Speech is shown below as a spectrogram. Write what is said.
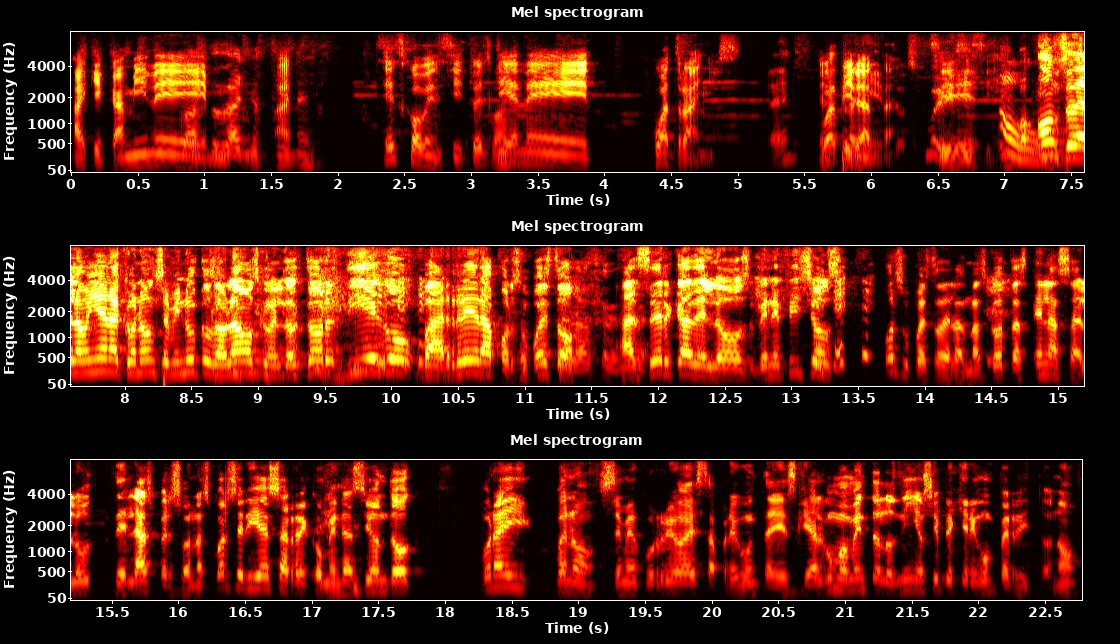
a que camine. ¿Cuántos años ah, tiene? Es jovencito, él ¿Cuánto? tiene cuatro años. ¿Eh? El Cuatro pirata. Sí, sí, sí. Oh. 11 de la mañana con 11 minutos hablamos con el doctor Diego Barrera, por supuesto, acerca de los beneficios, por supuesto, de las mascotas en la salud de las personas. ¿Cuál sería esa recomendación, Doc? Por ahí, bueno, se me ocurrió esta pregunta y es que en algún momento los niños siempre quieren un perrito, ¿no?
